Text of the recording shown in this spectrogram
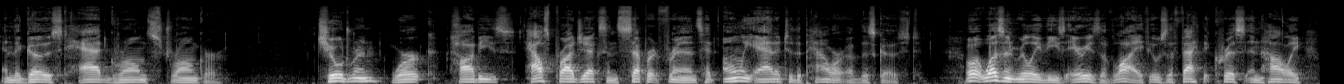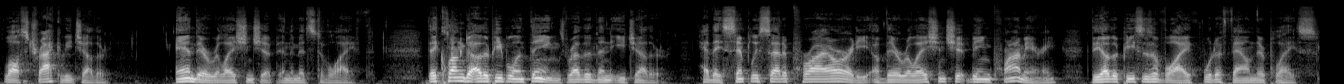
and the ghost had grown stronger. Children, work, hobbies, house projects, and separate friends had only added to the power of this ghost. Oh, it wasn't really these areas of life, it was the fact that Chris and Holly lost track of each other and their relationship in the midst of life. They clung to other people and things rather than to each other. Had they simply set a priority of their relationship being primary, the other pieces of life would have found their place.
